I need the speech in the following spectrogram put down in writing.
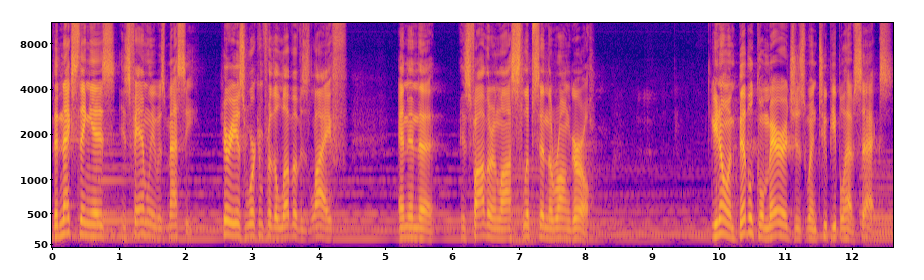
the next thing is his family was messy. Here he is working for the love of his life, and then the, his father in law slips in the wrong girl. You know, in biblical marriage is when two people have sex,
